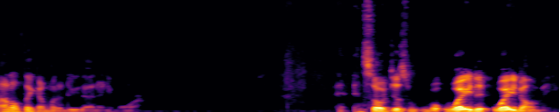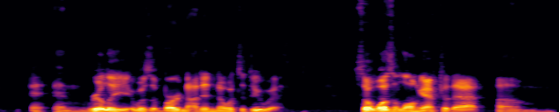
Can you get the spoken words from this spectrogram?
I don't think I'm going to do that anymore. And so it just weighed weighed on me, and really it was a burden I didn't know what to do with. So it wasn't long after that um,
